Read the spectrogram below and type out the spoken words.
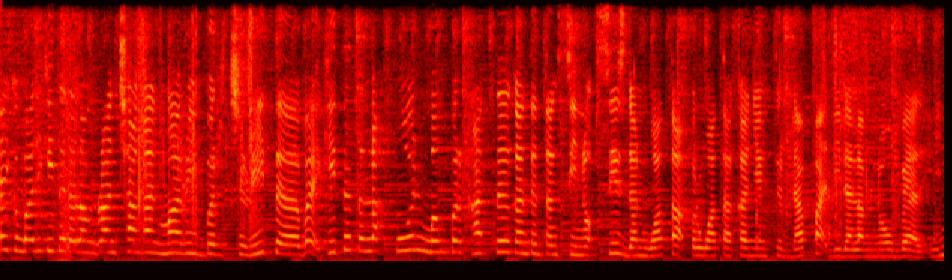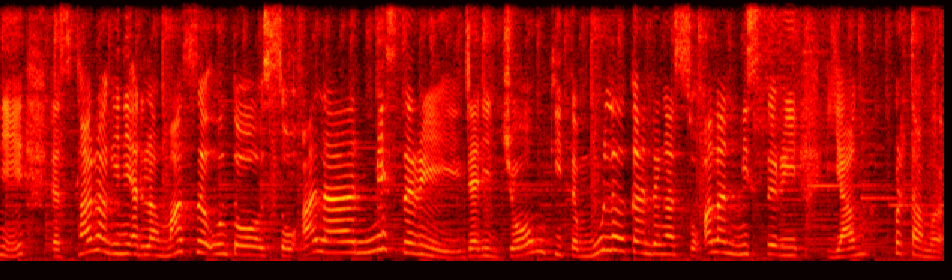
Hai, kembali kita dalam rancangan Mari Bercerita. Baik, kita telah pun memperkatakan tentang sinopsis dan watak perwatakan yang terdapat di dalam novel ini. Dan sekarang ini adalah masa untuk soalan misteri. Jadi, jom kita mulakan dengan soalan misteri yang pertama.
